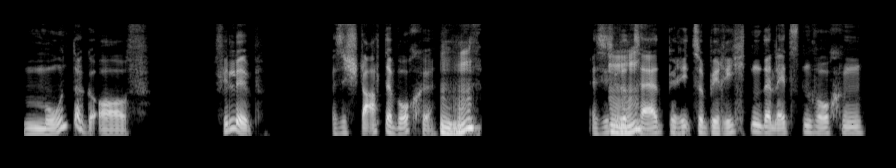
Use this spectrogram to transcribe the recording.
Montag auf. Philipp, es ist Start der Woche. Mhm. Es ist Mhm. Zeit beri zu berichten der letzten Wochen.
